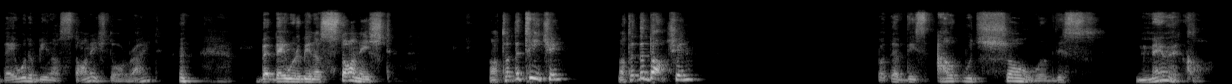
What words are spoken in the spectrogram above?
they would have been astonished, all right. but they would have been astonished not at the teaching, not at the doctrine, but of this outward show of this miracle.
